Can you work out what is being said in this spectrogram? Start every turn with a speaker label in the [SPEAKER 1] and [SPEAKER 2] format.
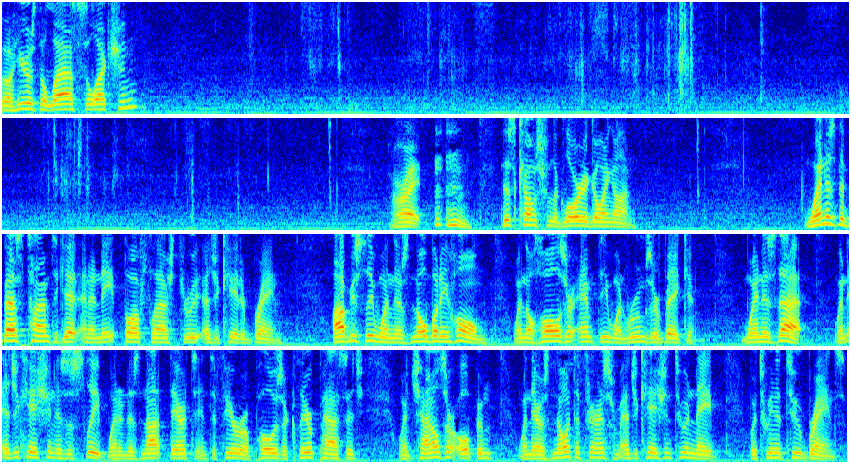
[SPEAKER 1] So here's the last selection. All right. this comes from the glory going on. When is the best time to get an innate thought flash through educated brain? Obviously, when there's nobody home, when the halls are empty, when rooms are vacant. When is that? When education is asleep, when it is not there to interfere or oppose or clear passage, when channels are open, when there is no interference from education to innate between the two brains.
